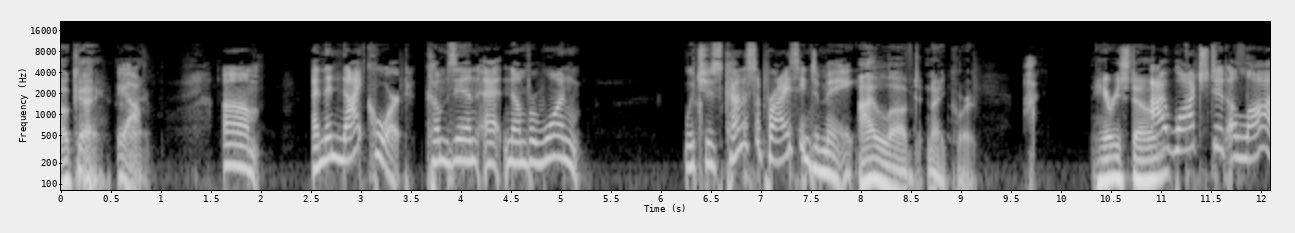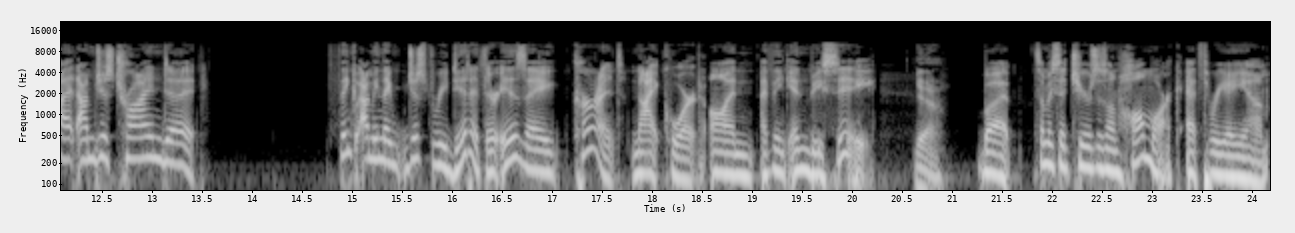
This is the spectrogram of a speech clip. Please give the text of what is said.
Okay. Yeah. Right. Um, and then Night Court comes in at number one, which is kind of surprising to me. I loved Night Court. Harry Stone. I watched it a lot. I'm just trying to think. I mean, they just redid it. There is a current Night Court on, I think, NBC. yeah. But somebody said Cheers is on Hallmark at 3 a.m.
